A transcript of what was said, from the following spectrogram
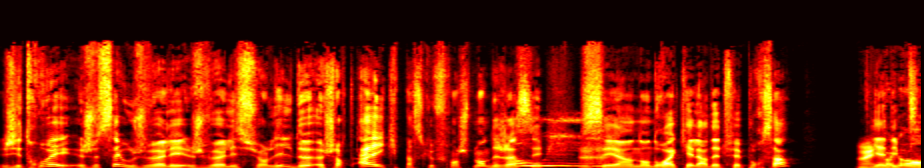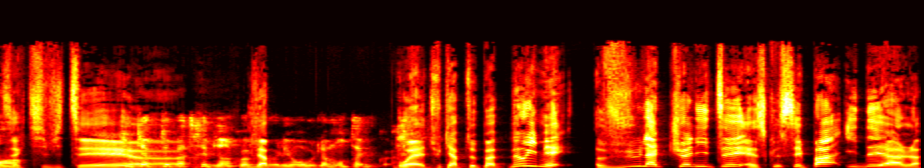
j'ai trouvé, je sais où je veux aller. Je veux aller sur l'île de A Short Hike parce que franchement, déjà, Oh c'est, oui un endroit qui a l'air d'être fait pour ça. Ouais. Il y a Pas des grand, petites hein. activités. Tu captes pas très bien, quoi. il Faut a- aller en haut de la montagne, quoi. Ouais, tu captes pas. Mais oui, mais vu l'actualité, est-ce que c'est pas idéal?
